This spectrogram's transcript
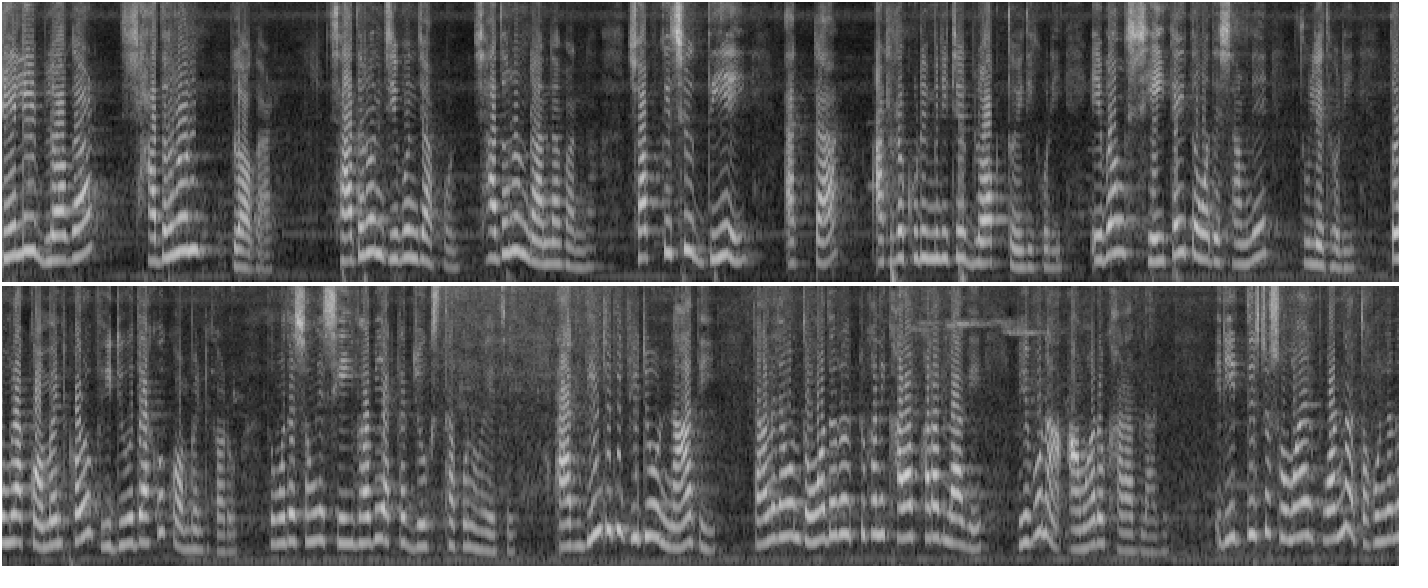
ডেলি ব্লগার, সাধারণ ব্লগার, সাধারণ জীবনযাপন, সাধারণ রান্নাবান্না সব কিছু দিয়েই একটা আঠেরো কুড়ি মিনিটের ব্লগ তৈরি করি এবং সেইটাই তোমাদের সামনে তুলে ধরি। তোমরা কমেন্ট করো ভিডিও দেখো কমেন্ট করো। তোমাদের সঙ্গে সেইভাবেই একটা যোগ স্থাপন হয়েছে। একদিন যদি ভিডিও না দিই, তাহলে যেমন তোমাদেরও একটুখানি খারাপ খারাপ লাগে, ভেবো না আমারও খারাপ লাগে। নির্দিষ্ট সময়ের পর না তখন যেন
